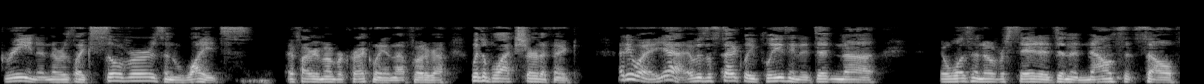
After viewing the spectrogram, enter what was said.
green, and there was like silvers and whites, if I remember correctly, in that photograph with a black shirt. I think. Anyway, yeah, it was aesthetically pleasing. It didn't. uh It wasn't overstated. It didn't announce itself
